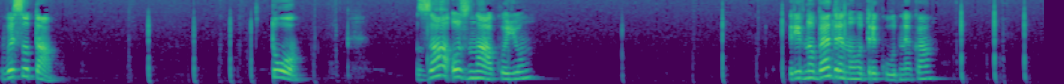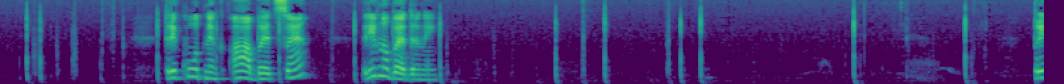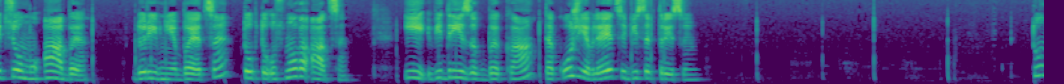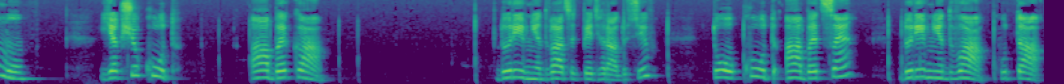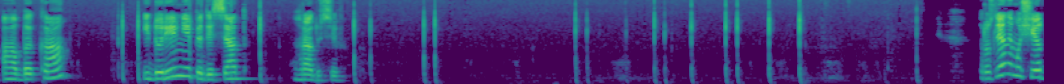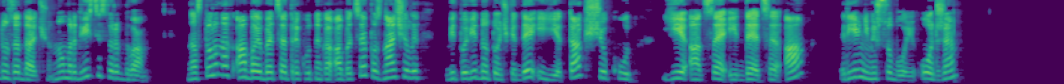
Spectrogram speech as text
висота, то за ознакою рівнобедреного трикутника трикутник АБЦ рівнобедрений. При цьому АБ дорівнює БЦ, тобто основа АЦ. І відрізок БК також є бісектрисою. Тому, якщо кут АБК дорівнює 25 градусів, то кут АБЦ дорівнює 2 кута АБК і дорівнює 50 градусів. Розглянемо ще одну задачу. Номер 242. На сторонах АБ і БЦ трикутника АБЦ позначили відповідно точки Д і Е, так що кут ЄАЦ і ДЦА рівні між собою. Отже,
